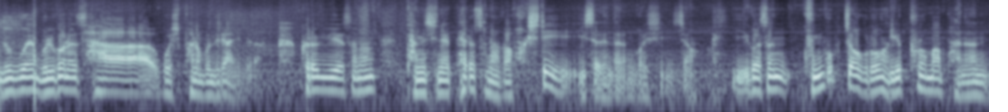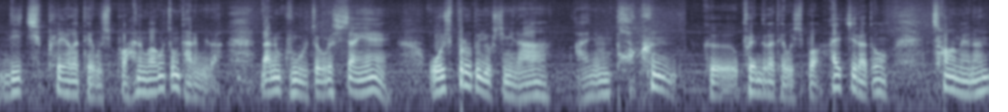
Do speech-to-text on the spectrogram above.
누구의 물건을 사고 싶어 하는 분들이 아닙니다. 그러기 위해서는 당신의 페르소나가 확실히 있어야 된다는 것이죠. 이것은 궁극적으로 1%만 파는 니치 플레이어가 되고 싶어 하는 거하고는 좀 다릅니다. 나는 궁극적으로 시장에 50%도 욕심이 나 아니면 더큰 그 브랜드가 되고 싶어 할지라도 처음에는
